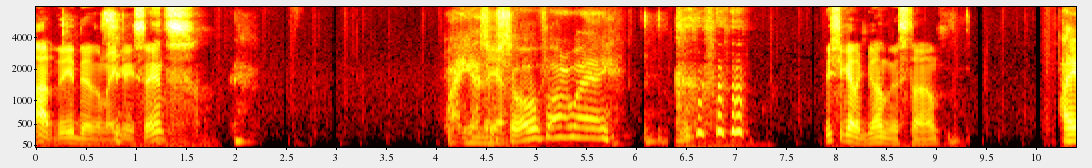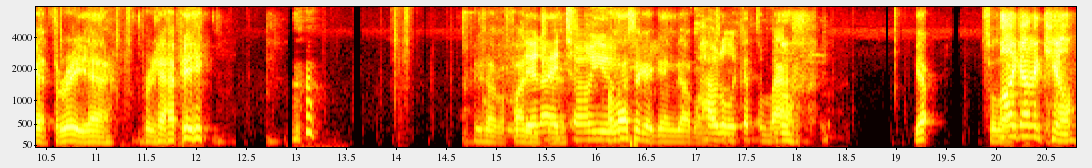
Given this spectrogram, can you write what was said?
I, it doesn't make any sense. Wow, you guys are Yeah. so far away. At least you got a gun this time. I got three. Yeah, pretty happy. These have a fighting Did I tell you Unless I get ganged up how to look at the map? Yep. So Well, I got a kill.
